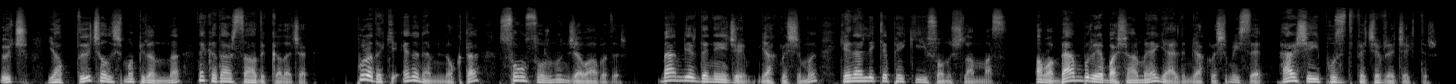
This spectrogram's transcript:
3. Yaptığı çalışma planına ne kadar sadık kalacak? Buradaki en önemli nokta son sorunun cevabıdır. Ben bir deneyeceğim yaklaşımı genellikle pek iyi sonuçlanmaz. Ama ben buraya başarmaya geldim yaklaşımı ise her şeyi pozitife çevirecektir.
